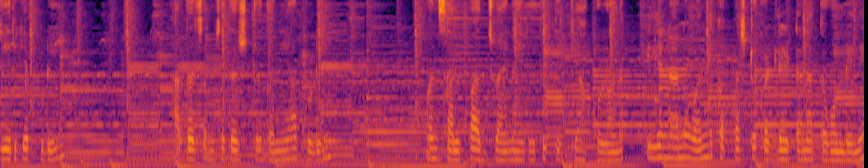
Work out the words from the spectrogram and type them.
ಜೀರಿಗೆ ಪುಡಿ, ಅರ್ಧ ಚಮಚದಷ್ಟು ಧನಿಯಾ ಪುಡಿ, ಒಂದು ಸ್ವಲ್ಪ ಅಜ್ವಾಯಿನ ಈ ರೀತಿ ತಿಕ್ಕಿ ಹಾಕ್ಕೊಳ್ಳೋಣ ಇಲ್ಲಿ ನಾನು ಒಂದು ಕಪ್ಪಷ್ಟು ಕಡಲೆ ಹಿಟ್ಟನ್ನು ತೊಗೊಂಡಿನಿ.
